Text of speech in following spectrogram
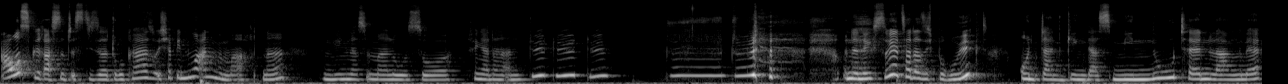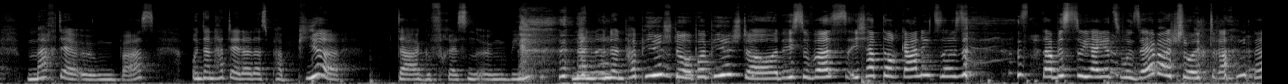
ausgerastet ist, dieser Drucker. Also ich habe ihn nur angemacht, ne? Dann ging das immer los, so Finger dann an. Dü, dü, dü. Und dann denkst du, jetzt hat er sich beruhigt. Und dann ging das minutenlang, ne? Macht er irgendwas. Und dann hat er da das Papier da gefressen irgendwie. Und dann, und dann Papierstau, Papierstau. Und ich so, was? Ich habe doch gar nichts. Da bist du ja jetzt wohl selber schuld dran. Ne?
